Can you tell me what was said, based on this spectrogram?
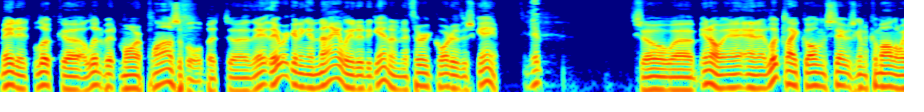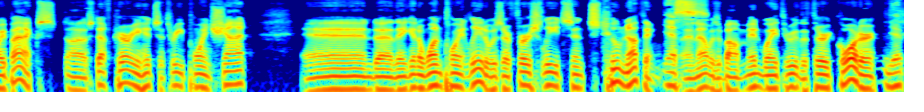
made it look uh, a little bit more plausible. But uh, they they were getting annihilated again in the third quarter of this game. Yep. So uh, you know, and, and, it looked like Golden State was going to come all the way back. Uh, Steph Curry hits a three point shot, and uh, they get a one point lead. It was their first lead since two nothing. Yes, and that was about midway through the third quarter. Yep.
